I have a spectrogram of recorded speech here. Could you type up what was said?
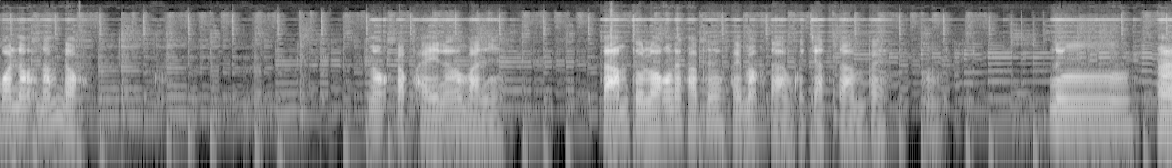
บ่เนาะน้ำดอก เนาะกับไผเนาะบัดนี้สามตัวรองนะครับเด้อไผมักสามก็จัดสามไปหนึ่งห้า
